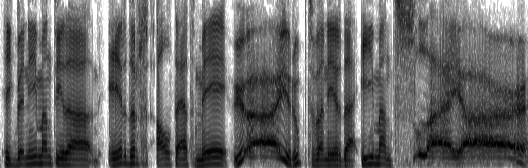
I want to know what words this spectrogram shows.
Ik ben iemand die dat eerder altijd mee yeah! roept wanneer dat iemand Slayer...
